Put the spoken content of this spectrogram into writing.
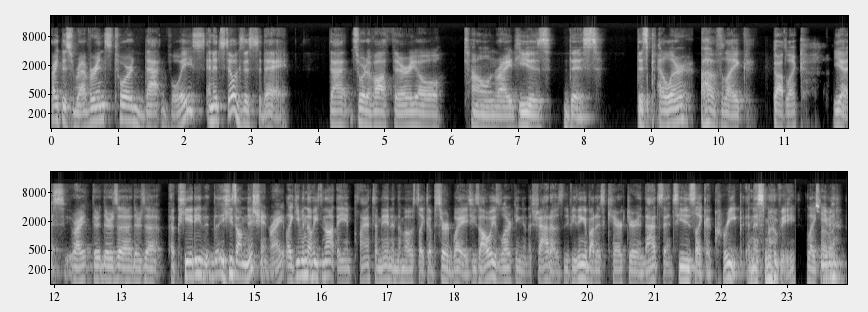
right? This reverence toward that voice, and it still exists today. That sort of authorial tone, right? He is this this pillar of like godlike Yes, right. There, there's a there's a, a piety. He's omniscient, right? Like even though he's not, they implant him in in the most like absurd ways. He's always lurking in the shadows. And if you think about his character in that sense, he's like a creep in this movie. Like so, even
